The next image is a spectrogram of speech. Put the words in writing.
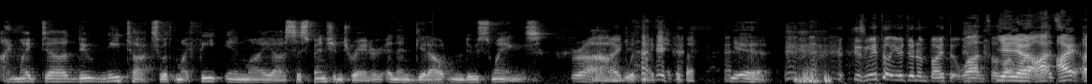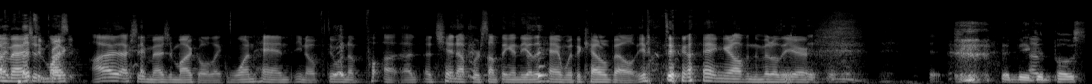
I might uh, do knee tucks with my feet in my uh, suspension trainer, and then get out and do swings Right, um, with my kettlebell. Yeah. Because we thought you were doing them both at once. I Yeah, like, yeah. wow, I, that's- I that- that's imagine. Mike. I actually imagine Michael like one hand, you know, doing a, a a chin up or something, and the other hand with a kettlebell, you know, doing hanging off in the middle of the air. That'd be a good post.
